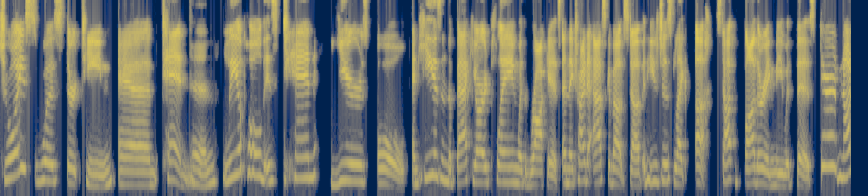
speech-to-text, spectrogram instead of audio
Joyce was 13 and 10. 10. Leopold is 10 years old and he is in the backyard playing with rockets and they try to ask about stuff and he's just like ugh stop bothering me with this. They're not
